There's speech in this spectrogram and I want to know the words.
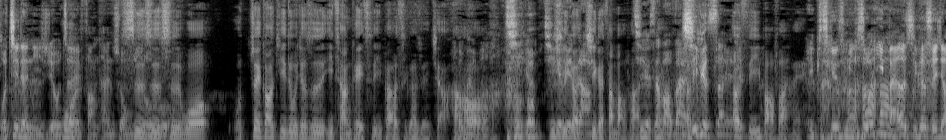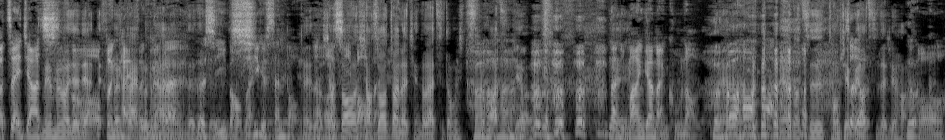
我记得你有在访谈中说过，是是是，我。我最高纪录就是一餐可以吃一百二十个水饺，然后七个 七个七个七个三宝饭，七个三宝饭，七个三二十一宝饭。Excuse me，你说一百二十颗水饺再加没有没有就两分开分开，对对二十一宝饭，七个三宝饭。对对，小时候小时候赚的钱都在吃东西，都把它吃掉了。那你妈应该蛮苦恼的，没有都吃同学不要吃的就好。了。哦，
